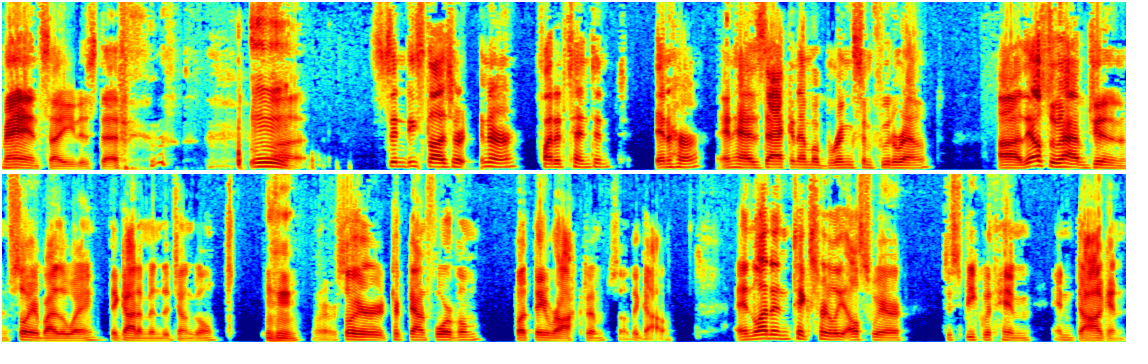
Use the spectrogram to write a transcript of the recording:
Man, Sayid is dead. Mm. uh, Cindy still has her inner flight attendant in her and has Zach and Emma bring some food around. Uh, they also have Jin and Sawyer, by the way. They got him in the jungle. Mhm. whatever. Sawyer took down four of them, but they rocked him, so they got him. And Lennon takes Hurley elsewhere to speak with him and Dogen.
